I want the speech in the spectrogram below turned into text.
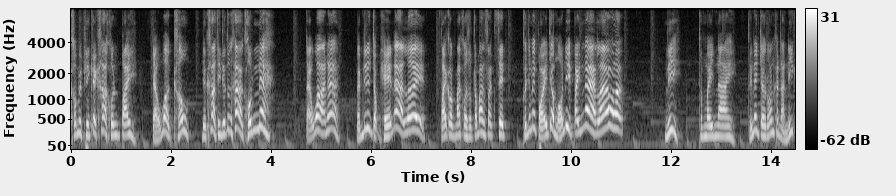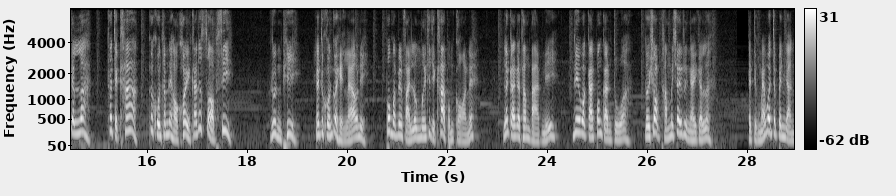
เขาไม่เพียงแค่ฆ่าคนไป แต่ว่าเขายังฆ่าทีเดียวตั้งห้าคนนะแต่ว่านะ แบบนี้ได้จบเหตุหน้าเลยฝ่ายกฎหมายของสถาบันศักดิ์สิทธิ์เขาจะไม่ปล่อยไอ้เจ้าหมอนี่ไปแน่แล้วล่ะ นี่ทำไมนายถึงได้ใจร้อนขนาดนี้กันล่ะ ถ้าจะฆ่าก็ควรทำในหอคอยแห่างการทดสอบสิ รุ่นพี่ และทุกคนก็เห็นแล้วนี่ พวกมันเป็นฝ่ายลงมือที่จะฆ่าผมก่อนนะ และการกระทำแบบนี้เรียกว่าการป้องกันตัว โดยชอบทำไม่ใช่หรือไงกันล่ะ แต่ถึงแม้ว่าจะเป็นอย่าง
